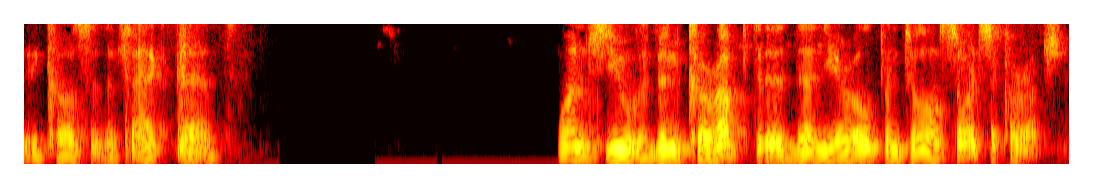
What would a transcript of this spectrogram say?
Because of the fact that once you have been corrupted, then you're open to all sorts of corruption.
